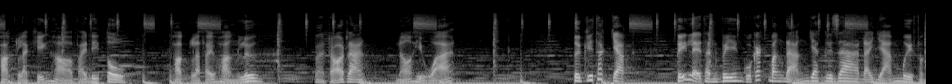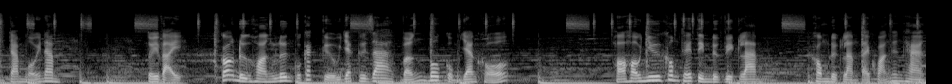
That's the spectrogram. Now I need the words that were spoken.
hoặc là khiến họ phải đi tù, hoặc là phải hoàn lương, và rõ ràng nó hiệu quả. Từ khi thắt chặt, tỷ lệ thành viên của các băng đảng Yakuza đã giảm 10% mỗi năm. Tuy vậy, con đường hoàn lương của các cựu Yakuza vẫn vô cùng gian khổ. Họ hầu như không thể tìm được việc làm, không được làm tài khoản ngân hàng,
